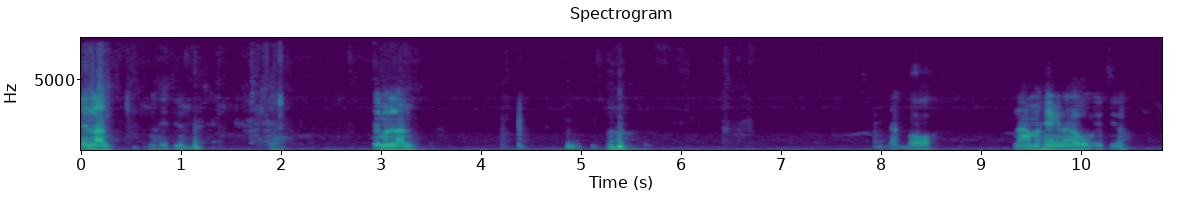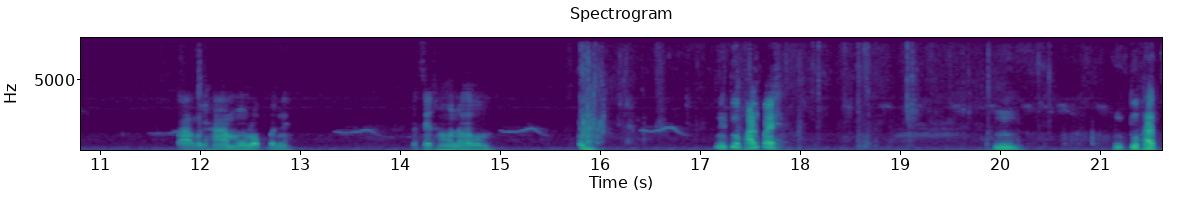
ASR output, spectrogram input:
จะลันไหนเสือจะมันลันดักต่อ น้ำมันแห้งนะครับผมเอฟซีเนาะปลาก็จะหามุ้งลบบันนี่จะเสร็จห้องนะครับผมหนึ่งตัวผ่านไป อืมหนึ่งตัวผ่านไป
